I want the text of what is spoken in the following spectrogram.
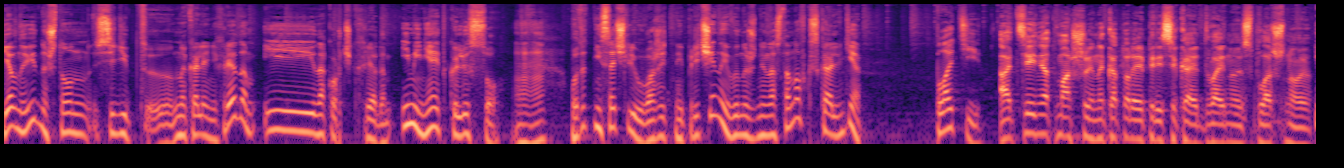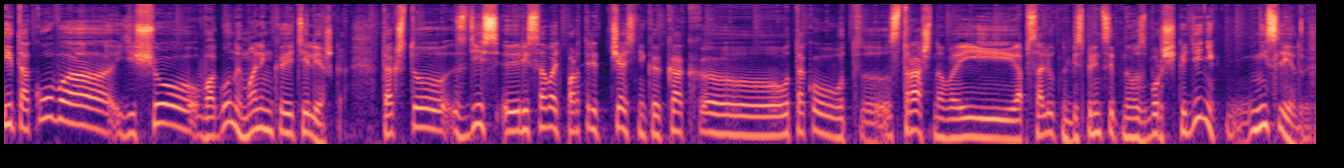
явно видно, что он сидит э, на коленях рядом и на корчиках рядом и меняет колесо. Угу. Вот это не сочли уважительной причиной, вынужденной остановка, сказали, нет, плати. А тень от машины, которая пересекает двойную сплошную. И такого еще вагон и маленькая тележка. Так что здесь э, рисовать портрет частника как э, вот такого вот э, страшного и абсолютно беспринципного сборщика денег не следует.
